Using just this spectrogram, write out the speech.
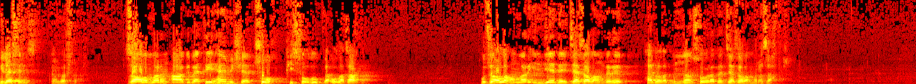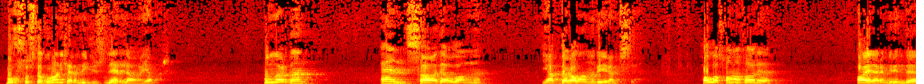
Biləsiniz, qardaşlar, zalimların aqibəti həmişə çox pis olub və olacaqdır. Uca Allah onları indiyə də cəzalandırıb, həbələ bundan sonra da cəzalandıracaqdır. Bu xüsusda Quran-ı kərimdə yüzlərlə ayə var. Bunlardan ən sadə olanını, yadda qalanını deyirəm sizə. Allah subhanətə alə ayələrin birində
